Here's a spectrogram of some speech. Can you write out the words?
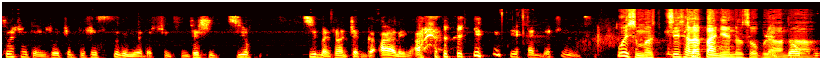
所以说，等于说这不是四个月的事情，这是基基本上整个二零二零年的事情。为什么接下来半年都走不了呢？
